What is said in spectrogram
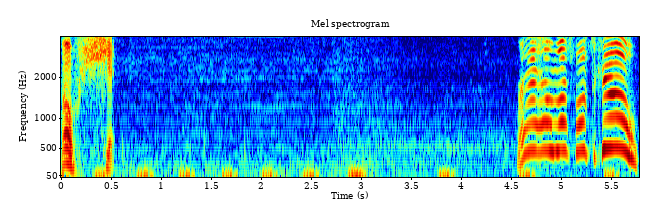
Oh shit! Supposed to go?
